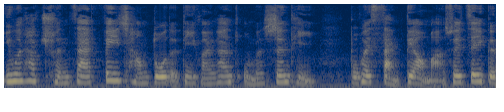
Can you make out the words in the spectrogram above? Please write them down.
因为它存在非常多的地方。你看我们身体不会散掉嘛，所以这个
